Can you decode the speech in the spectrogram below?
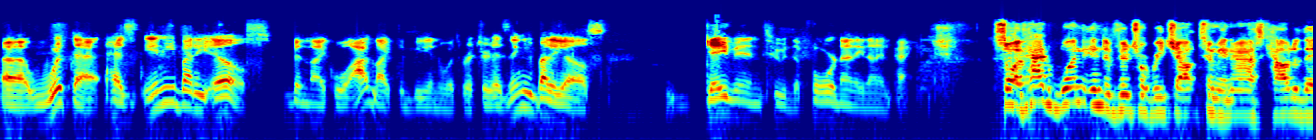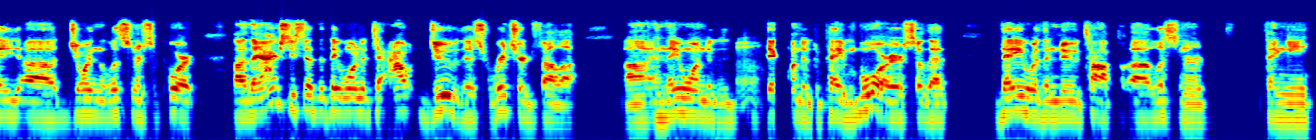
Uh, with that, has anybody else been like, "Well, I'd like to be in with Richard"? Has anybody else gave in to the four ninety nine package? So I've had one individual reach out to me and ask how do they uh, join the listener support. Uh, they actually said that they wanted to outdo this Richard fella, uh, and they wanted to Oh, they wanted to pay more so that they were the new top uh, listener thingy.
